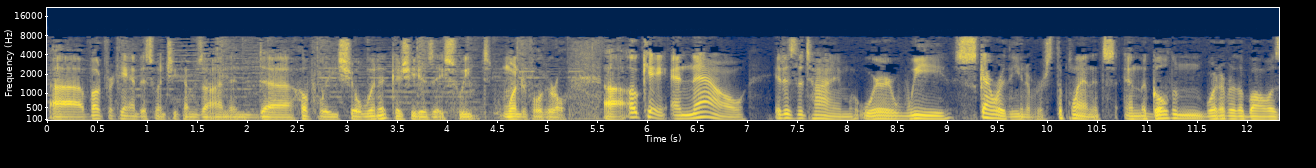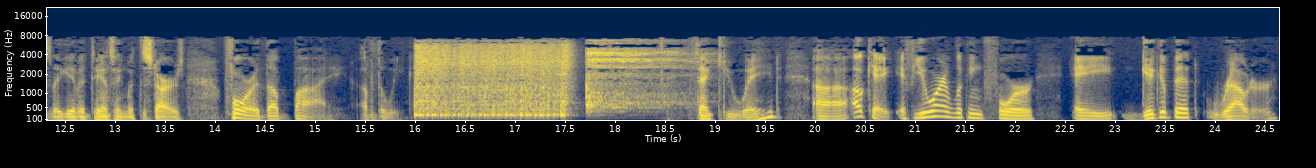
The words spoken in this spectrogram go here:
Uh, vote for Candace when she comes on, and uh, hopefully she'll win it because she is a sweet, wonderful girl. Uh, okay, and now it is the time where we scour the universe, the planets, and the golden whatever the ball is they gave it, Dancing with the Stars, for the buy of the week. Thank you, Wade. Uh, okay, if you are looking for a gigabit router,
